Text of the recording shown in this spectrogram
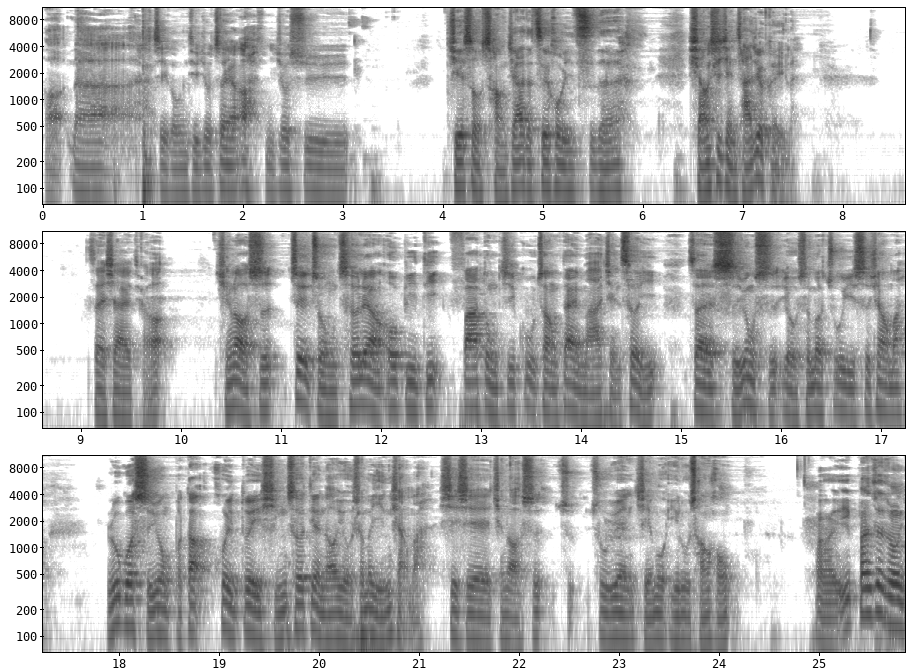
好，那这个问题就这样啊，你就去接受厂家的最后一次的详细检查就可以了。再下一条，秦老师，这种车辆 OBD 发动机故障代码检测仪在使用时有什么注意事项吗？如果使用不当，会对行车电脑有什么影响吗？谢谢秦老师，祝祝愿节目一路长虹。啊，一般这种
